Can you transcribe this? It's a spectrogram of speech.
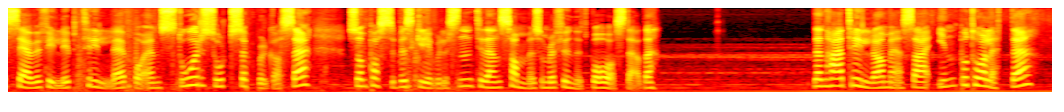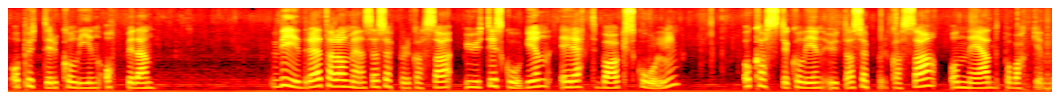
ser vi Philip trille på en stor, sort søppelkasse som passer beskrivelsen til den samme som ble funnet på åstedet. Den her triller han med seg inn på toalettet og putter Colleen oppi den. Videre tar han med seg søppelkassa ut i skogen rett bak skolen og kaster Colleen ut av søppelkassa og ned på bakken.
